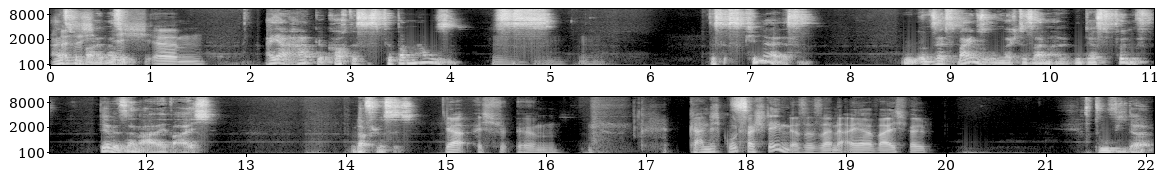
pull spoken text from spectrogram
Eins Also von beiden. Also ich ähm, Eier hart gekocht, das ist für Banausen. Das ist, hm, das ist Kinderessen. Und selbst mein Sohn möchte sein Ei, der ist fünf. Der will sein Ei weich. Oder flüssig. ja, ich ähm, kann ich gut verstehen, dass er seine Eier weich will. Du wieder.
